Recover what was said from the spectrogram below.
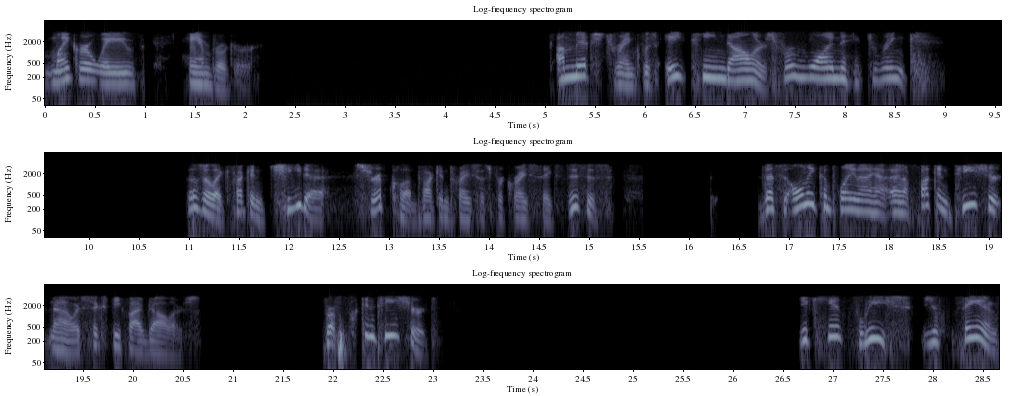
microwave hamburger. A mixed drink was eighteen dollars for one drink. Those are like fucking cheetah strip club fucking prices for Christ's sakes. This is that's the only complaint I have. And a fucking T-shirt now is sixty-five dollars for a fucking T-shirt. You can't fleece your fans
